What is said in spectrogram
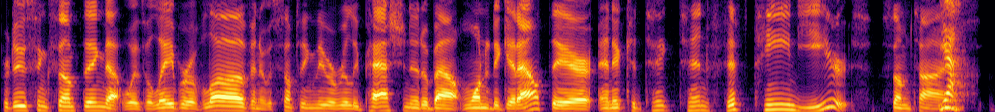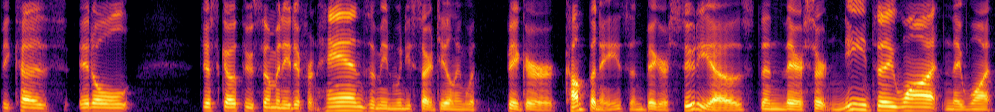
producing something that was a labor of love and it was something they were really passionate about wanted to get out there and it could take 10 15 years sometimes yeah. because it'll just go through so many different hands i mean when you start dealing with bigger companies and bigger studios then there are certain needs they want and they want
